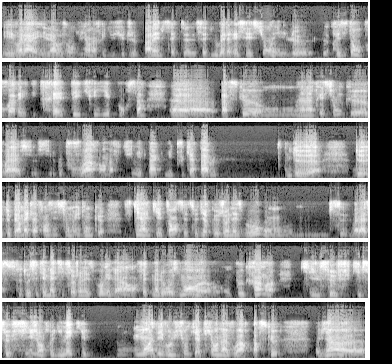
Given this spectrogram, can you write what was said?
et voilà et là aujourd'hui en Afrique du Sud je parlais de cette cette nouvelle récession et le, le président au pouvoir est très décrié pour ça parce que on a l'impression que voilà le pouvoir en Afrique du Sud n'est pas n'est plus capable de, de, de, permettre la transition. Et donc, ce qui est inquiétant, c'est de se dire que Johannesburg, on, voilà, ce dossier thématique sur Johannesburg, eh bien, en fait, malheureusement, euh, on peut craindre qu'il se, qu'il se fige, entre guillemets, qu'il y ait moins d'évolution qu'il y a pu en avoir parce que, eh bien, euh,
